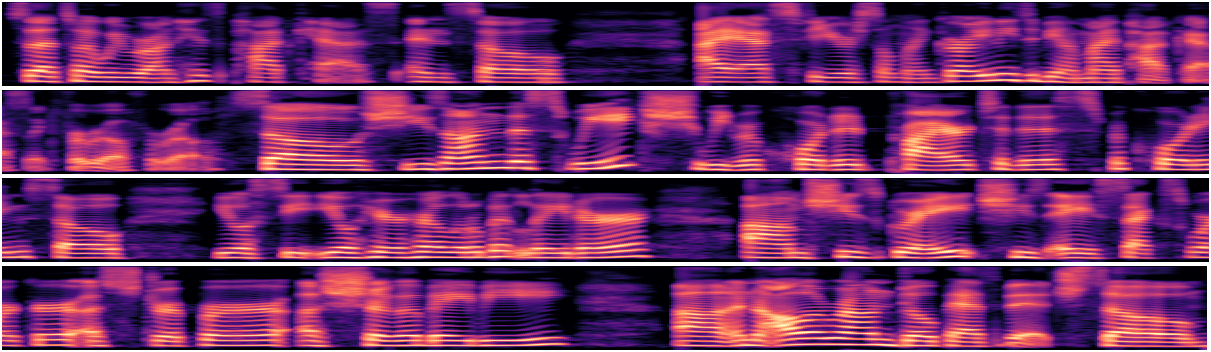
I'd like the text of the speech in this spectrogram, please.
So that's why we were on his podcast, and so I asked Fierce, I'm like, girl, you need to be on my podcast, like for real, for real. So she's on this week. She, we recorded prior to this recording, so you'll see, you'll hear her a little bit later. Um, she's great. She's a sex worker, a stripper, a sugar baby, uh, an all around dope ass bitch. So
